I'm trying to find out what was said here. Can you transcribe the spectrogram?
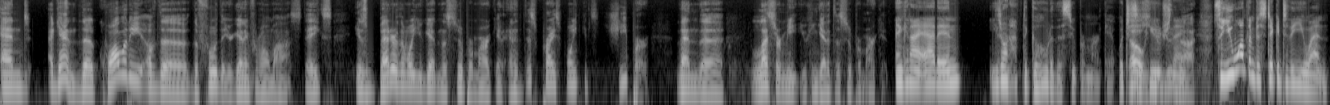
And again, the quality of the, the food that you're getting from Omaha Steaks is better than what you get in the supermarket. And at this price point, it's cheaper than the lesser meat you can get at the supermarket. And can I add in? You don't have to go to the supermarket, which is a huge thing. not. So you want them to stick it to the UN.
